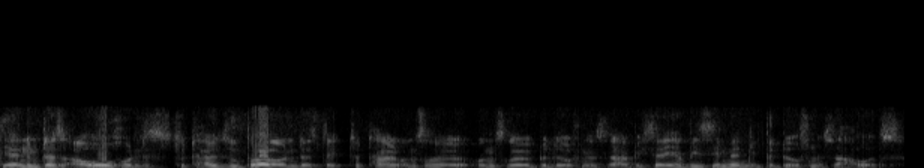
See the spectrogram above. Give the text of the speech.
der nimmt das auch und das ist total super und das deckt total unsere, unsere Bedürfnisse ab. Ich sage, ja, wie sehen denn die Bedürfnisse aus?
